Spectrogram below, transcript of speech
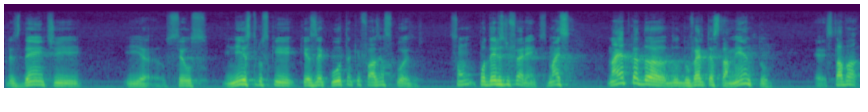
o presidente e, e uh, os seus ministros que, que executam, que fazem as coisas. São poderes diferentes. Mas na época do, do, do Velho Testamento, eh, estava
